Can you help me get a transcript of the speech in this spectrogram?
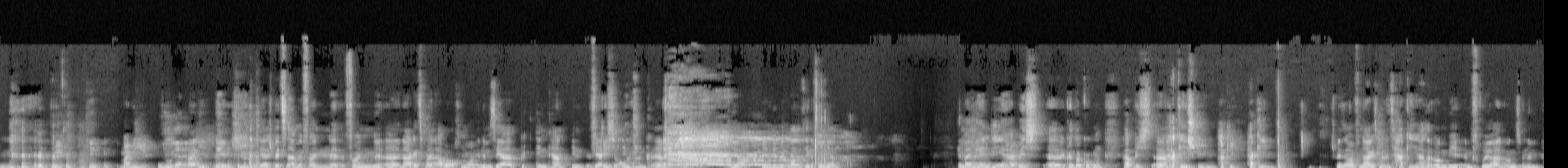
Nee. Mani. Jule. Mani, nee. Der Spitzname von, von äh, Nagelsmann, aber auch nur in einem sehr intern, in sehr dich auch, intim, ja. Wir, wenn wir miteinander telefonieren, in meinem Handy Ja. habe ich, äh, könnt ihr gucken, habe ich äh, Haki stehen. Haki. Haki. Spitzname von Nagelsmann ist Haki, hat er irgendwie im Frühjahr in irgendeinem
